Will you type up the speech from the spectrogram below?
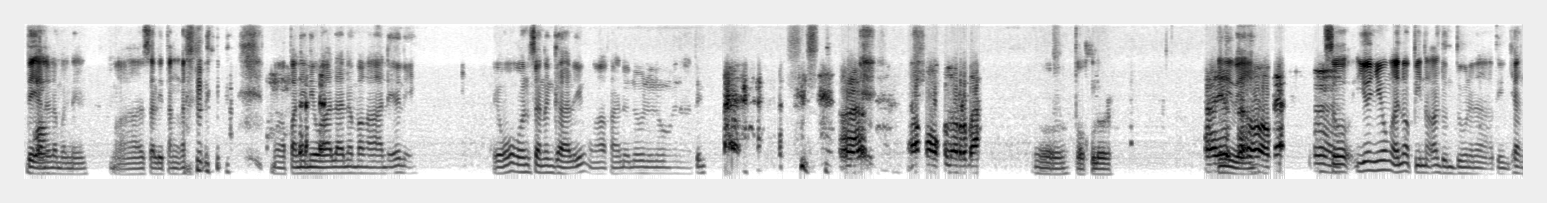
Hindi, Oh. ano naman na yun. Mga salitang mga paniniwala ng mga ano yun eh. Ewan ko kung saan nanggaling yung mga kanunununuman natin. Ah, ah, folklore ba? Oo, folklore. Ah, Anyway. oo, pe- mm. So, yun yung ano, pinakadundunan natin dyan.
